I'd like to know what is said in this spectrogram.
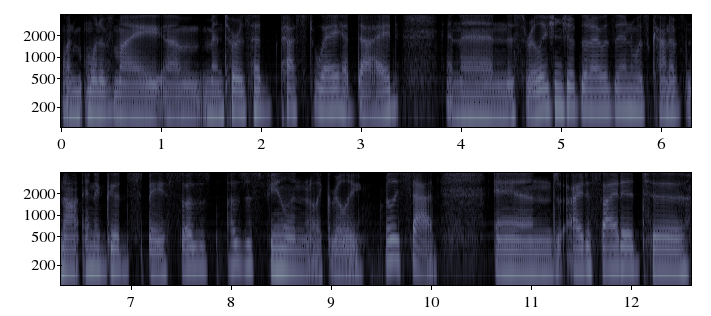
when one of my um, mentors had passed away, had died, and then this relationship that I was in was kind of not in a good space. So I was, I was just feeling like really, really sad, and I decided to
